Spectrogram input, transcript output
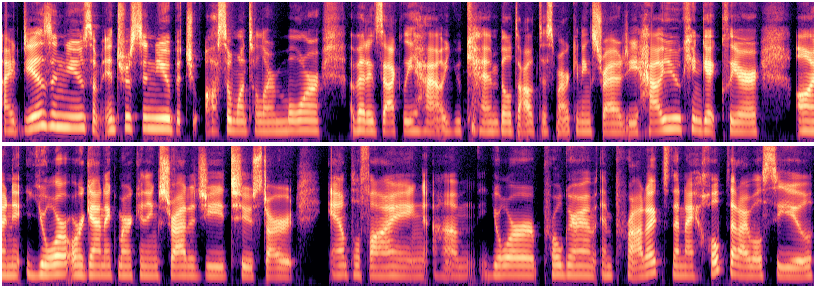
ideas in you, some interest in you, but you also want to learn more about exactly how you can build out this marketing strategy, how you can get clear on your organic marketing strategy to start amplifying um, your program and product, then I hope that I will see you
